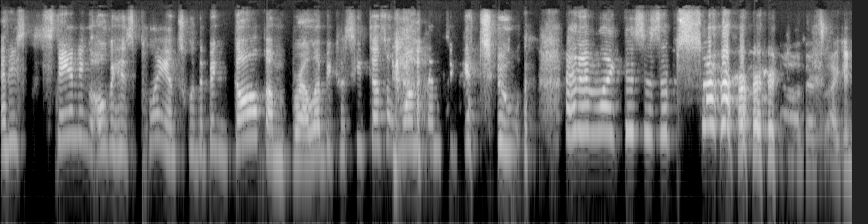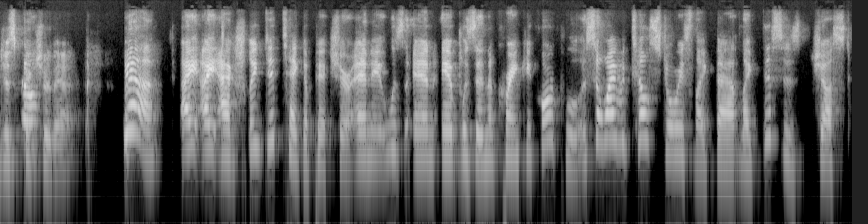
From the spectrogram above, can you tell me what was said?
and he's standing over his plants with a big golf umbrella because he doesn't want them to get too and i'm like this is absurd. Oh that's i can just so, picture that. Yeah I, I actually did take a picture and it was and it was in a cranky carpool. So i would tell stories like that like this is just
